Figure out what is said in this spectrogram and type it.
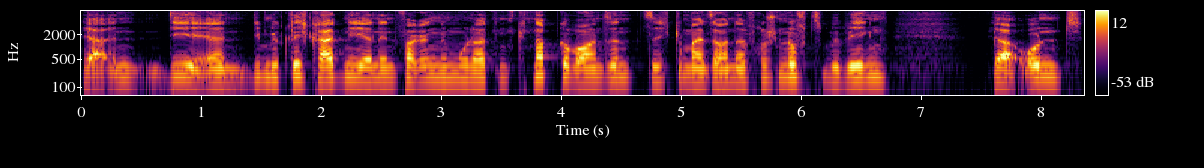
ja, die, äh, die Möglichkeiten, die in den vergangenen Monaten knapp geworden sind, sich gemeinsam in der frischen Luft zu bewegen. Ja, und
